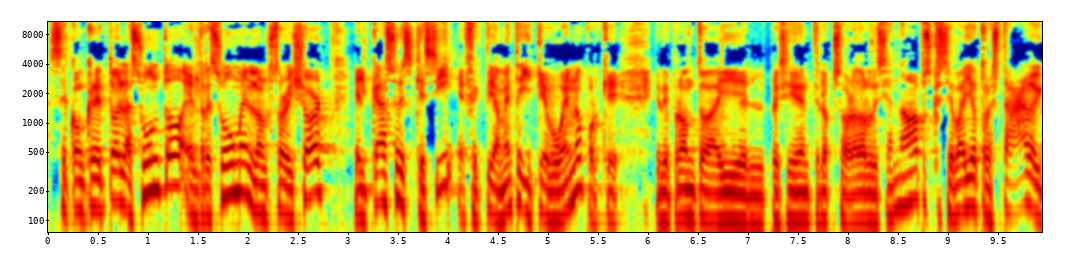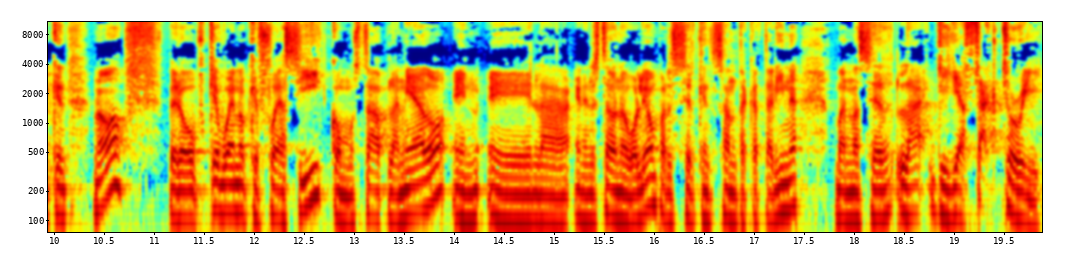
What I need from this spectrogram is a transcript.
se concretó el asunto, el resumen, long story short, el caso es que sí, efectivamente, y qué bueno, porque de pronto ahí el presidente el observador decía, no, pues que se vaya a otro estado y que, ¿no? Pero qué bueno que fue así, como estaba planeado en, eh, la, en el estado de Nuevo León, parece ser que en Santa Catarina van a hacer la Gigafactory,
